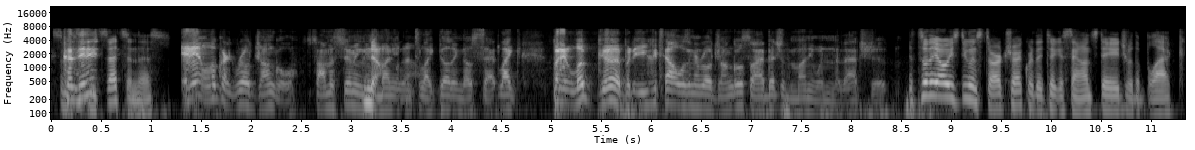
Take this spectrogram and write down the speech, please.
some 'Cause it sets in this. It didn't look like real jungle, so I'm assuming the No, money no. went to like building those sets. Like, but it looked good, but you could tell it wasn't a real jungle, so I bet you the money went into that shit. It's what they always do in Star Trek, where they take a soundstage with a black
